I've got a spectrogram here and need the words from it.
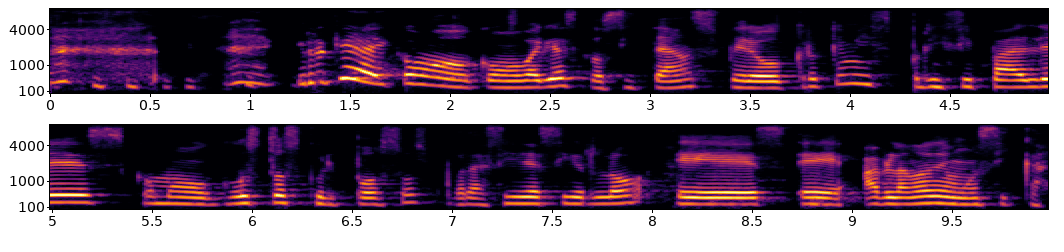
Creo que hay como, como varias cositas, pero creo que mis principales como gustos culposos, por así decirlo, es eh, hablando de música.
